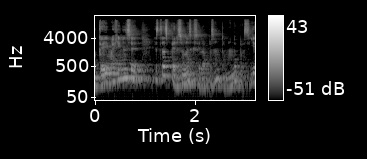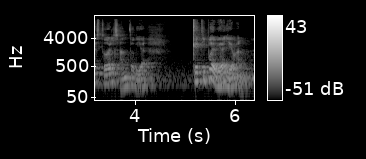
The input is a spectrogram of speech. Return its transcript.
¿Ok? Imagínense, estas personas que se la pasan tomando pastillas todo el santo día, ¿qué tipo de vida llevan?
